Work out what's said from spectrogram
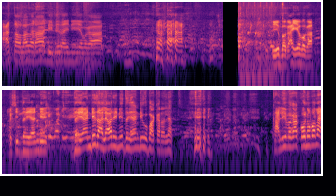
हात लावला जरा डीजे जाईन हे बघा. हे बघा हे बघा. कशी दहीहंडी दहीहंडी झाल्यावर हिने दहीहंडी उभा करायल्यात. खाली बघा कोण उभालाय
